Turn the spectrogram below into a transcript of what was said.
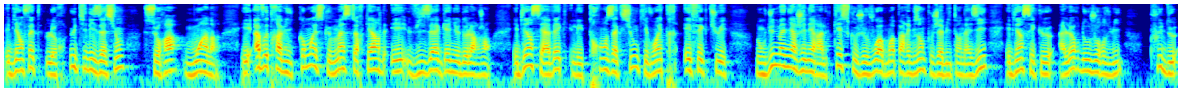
eh bien en fait leur utilisation sera moindre. Et à votre avis, comment est-ce que Mastercard et Visa gagnent de l'argent? Eh bien c'est avec les transactions qui vont être effectuées. Donc d'une manière générale, qu'est-ce que je vois? Moi par exemple, j'habite en Asie, eh bien c'est que à l'heure d'aujourd'hui, plus de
